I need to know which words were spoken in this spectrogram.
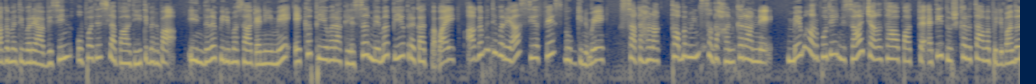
අගමැතිවරයා විසින් උපදෙස් ලබා දී තිබෙනවා. ඉන්ධන පිරිමසා ගැනීමේ එක පියවරක් ලෙස මෙම පියවරගත් බවයි අගමැතිවරයා සිය ෆේස්බුක් ගිණුමේ සටහනක් තබමින් සඳහන් කරන්නේ. මෙම අර්බුදය නිසා ජනතාව පත්ව ඇති දුෂ්කරතාව පිළිබඳ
